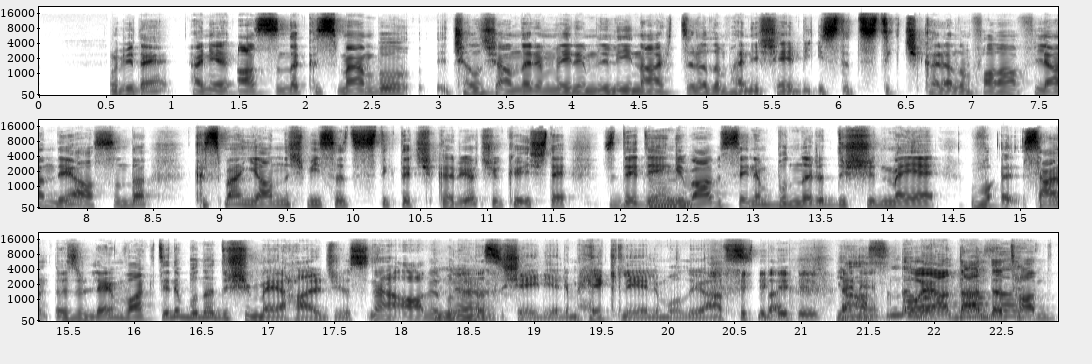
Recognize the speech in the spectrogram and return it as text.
Bir de hani aslında kısmen bu çalışanların verimliliğini arttıralım hani şey bir istatistik çıkaralım falan filan diye aslında kısmen yanlış bir istatistik de çıkarıyor. Çünkü işte dediğin Hmm. gibi abi senin bunları düşünmeye va- sen özür dilerim vaktini buna düşünmeye harcıyorsun. Ha abi bunu Ya. nasıl şeyleyelim hackleyelim oluyor aslında. Ya hani aslında o yandan da tam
